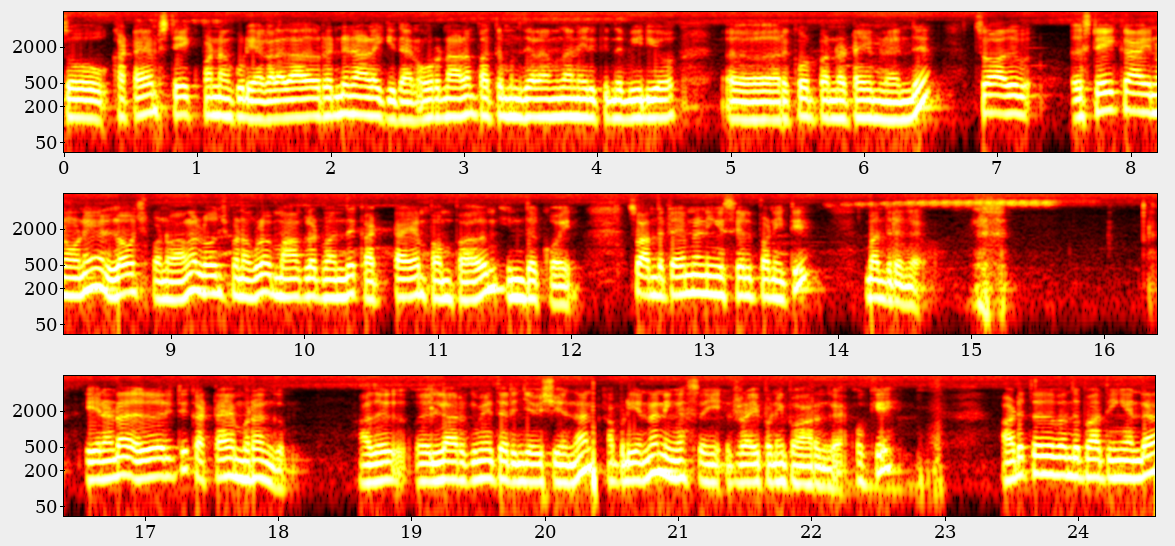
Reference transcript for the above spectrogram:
ஸோ கட்டாயம் ஸ்டேக் பண்ணக்கூடிய ஆட்கள். அதாவது ரெண்டு நாளைக்கு தான் ஒரு நாளும் பத்து மணி நேரம் தான் இருக்குது இந்த வீடியோ ரெக்கார்ட் பண்ணுற டைம்லேருந்து ஸோ அது ஸ்டேக் ஆகினோடனே லான்ச் பண்ணுவாங்க. லான்ச் பண்ணக்குள்ள மார்க்கெட் வந்து கட்டாயம் பம்ப் ஆகும் இந்த காயின் ஸோ அந்த டைமில் நீங்கள் சேல் பண்ணிவிட்டு வந்துடுங்க ஏன்னாடா ஏறிட்டு கட்டாயம் இறங்கும். அது எல்லாருக்குமே தெரிஞ்ச விஷயந்தான் அப்படின்னா நீங்கள் செய் ட்ரை பண்ணி பாருங்கள் ஓகே அடுத்தது வந்து பார்த்தீங்கன்னா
